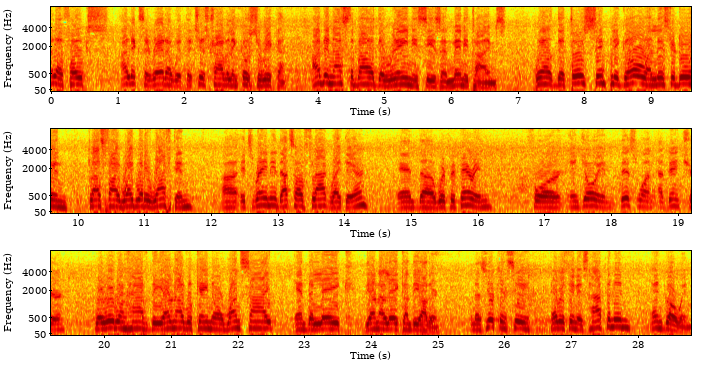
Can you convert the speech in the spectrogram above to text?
Hello, folks. Alex Herrera with Tachiz Travel in Costa Rica. I've been asked about the rainy season many times. Well, the tours simply go unless you're doing Class 5 whitewater rafting. Uh, it's raining. That's our flag right there. And uh, we're preparing for enjoying this one adventure where we will have the Arenal volcano on one side and the lake, the Arenal Lake on the other. And as you can see, everything is happening and going.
